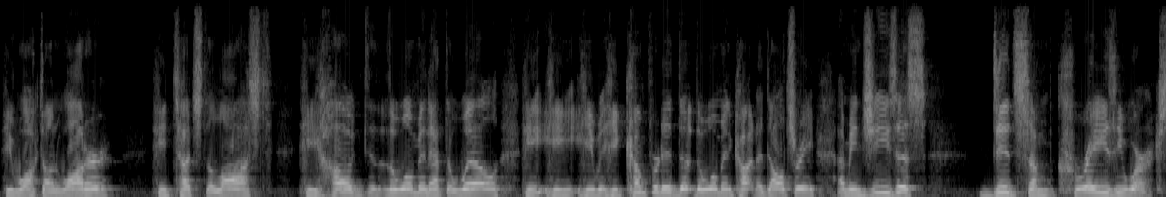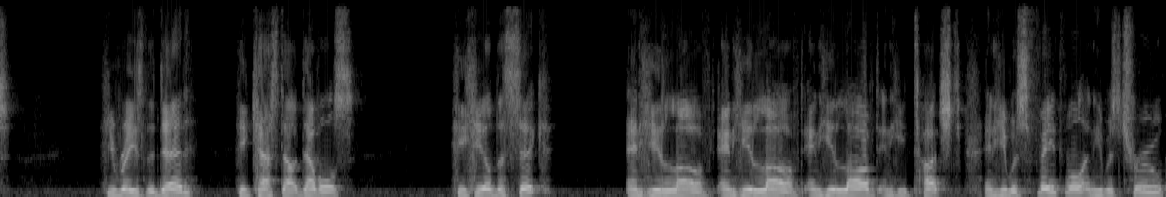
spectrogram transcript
He walked on water. He touched the lost. He hugged the woman at the well. He, he, he, he comforted the, the woman caught in adultery. I mean, Jesus did some crazy works. He raised the dead, he cast out devils, he healed the sick, and he loved, and he loved, and he loved, and he touched, and he was faithful, and he was true,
